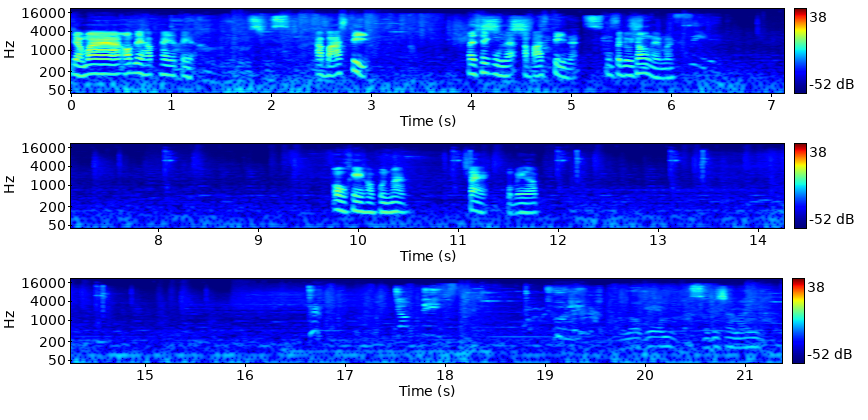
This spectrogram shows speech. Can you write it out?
เดี๋ยวมาออฟเลยครับใครจะเตะ 誰かを見殺しにする อาบาสติ ไม่ใช่กูแล้วอาบาสติเนี่ยมึงไปดูช่องไหนมา โอเค ขอบคุณมาก ใช่ ผมเองครับ โจมตีทูลิว このゲームは遊びじゃないんだ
